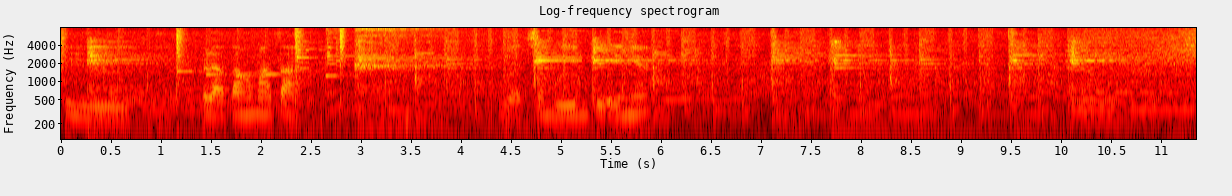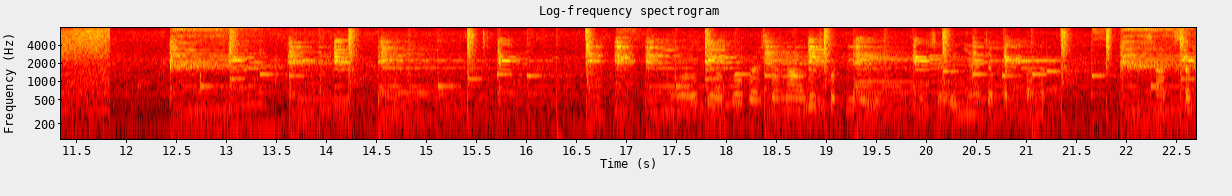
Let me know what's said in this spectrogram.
di belakang mata. Buat sembuhin DE nya profesional tuh seperti ini loh kerjainnya cepet banget. Satset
